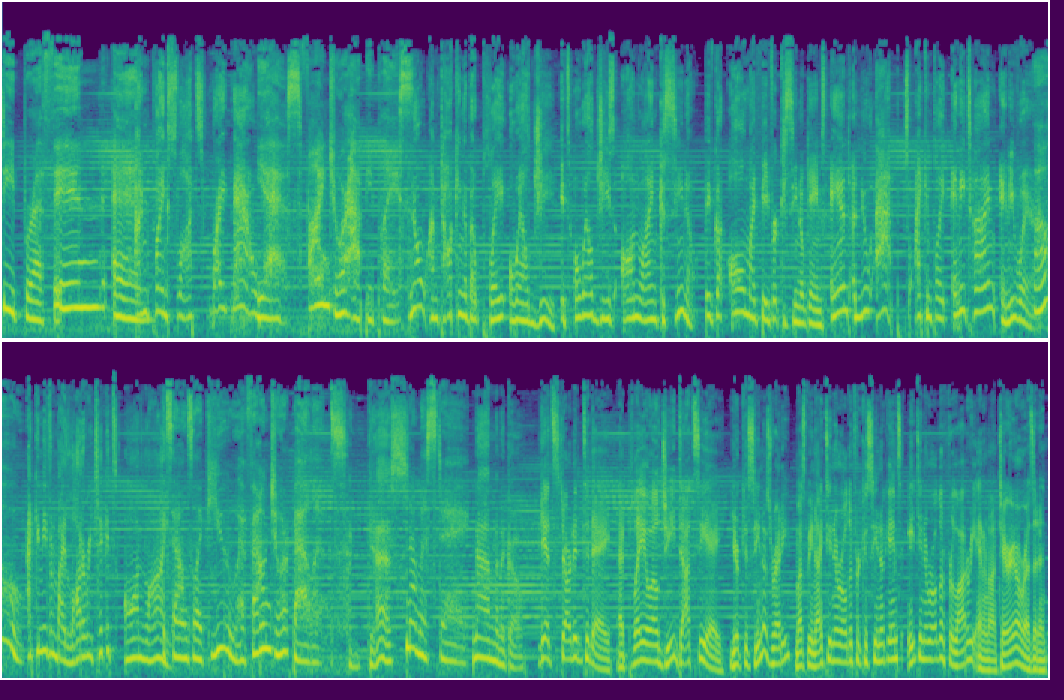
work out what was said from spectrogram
Deep breath in and. I'm playing slots right now. Yes, find your happy place. No, I'm talking about Play OLG. It's OLG's online casino. They've got all my favorite casino games and a new app, so I can play anytime, anywhere. Oh. I can even buy lottery tickets online. It sounds like you have found your balance. I guess. Namaste. Nah, I'm gonna go. Get started today at playolg.ca. Your casino's ready. Must be 19 or older for casino games, 18 or older for lottery, and an Ontario resident.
